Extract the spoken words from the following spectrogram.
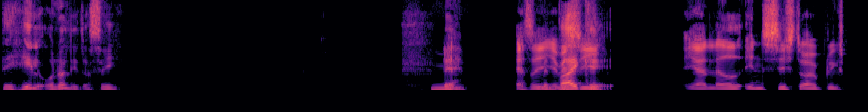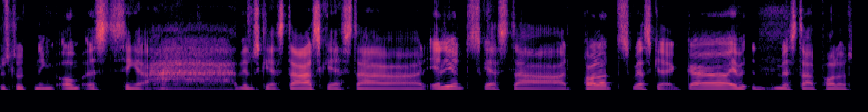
Det er helt underligt at se. Men, ja, Altså, men jeg vil Viking, sige, jeg lavede en sidste øjebliksbeslutning om, at jeg tænker, ah, hvem skal jeg starte? Skal jeg starte Elliot? Skal jeg starte Pollard? Hvad skal jeg gøre? Jeg vil med at starte Pollard.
